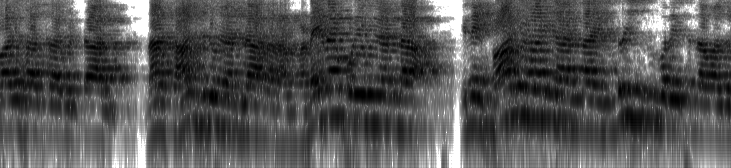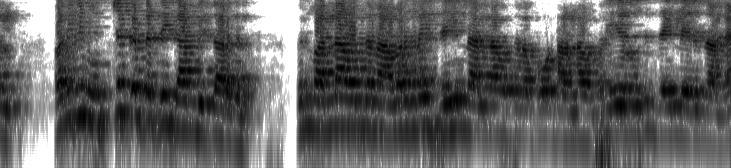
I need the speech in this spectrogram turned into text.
பாதுகாக்காவிட்டால் நான் சாஞ்சிடுவேன் அல்ல. நான் மடையனா போயிடுவேன் அல்ல. என்னை பாதுகாரியா அல்ல என்று யூசுப் அலைஹிஸ்ஸலாம் அவர்கள் பதிவின் உச்சக்கட்டத்தை காண்பித்தார்கள். பின்பு அல்லாஹுத்தலா அவர்களை ஜெயில அல்லாஹுத்தலா போட்டான் அல்லாஹுத்தலா ஏழு வருஷம் ஜெயில இருந்தாங்க.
